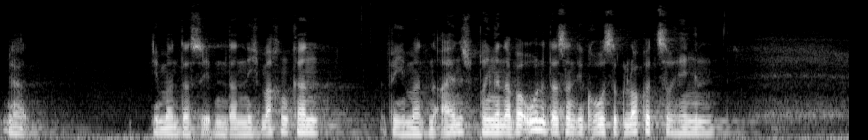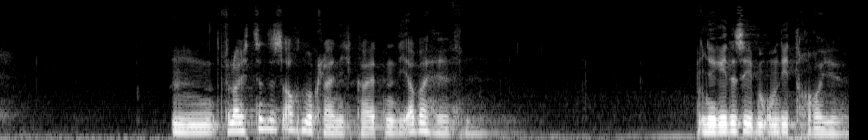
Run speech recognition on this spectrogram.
ja, jemand das eben dann nicht machen kann, für jemanden einspringen, aber ohne das an die große Glocke zu hängen. Hm, vielleicht sind es auch nur Kleinigkeiten, die aber helfen. Hier geht es eben um die Treue.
